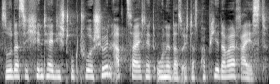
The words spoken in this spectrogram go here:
so dass sich hinterher die Struktur schön abzeichnet, ohne dass euch das Papier dabei reißt.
